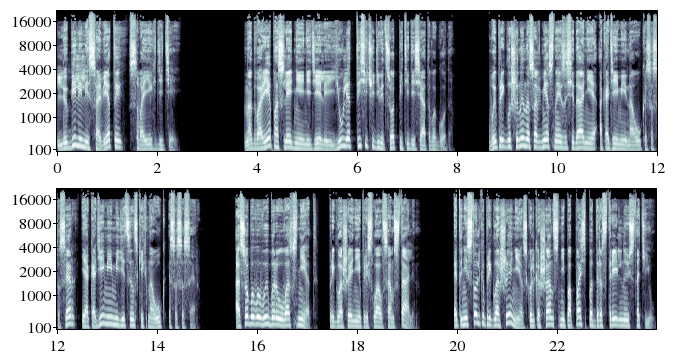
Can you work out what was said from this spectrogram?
Любили ли советы своих детей? На дворе последние недели июля 1950 года. Вы приглашены на совместное заседание Академии наук СССР и Академии медицинских наук СССР. Особого выбора у вас нет, приглашение прислал сам Сталин. Это не столько приглашение, сколько шанс не попасть под расстрельную статью.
